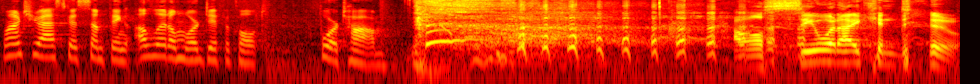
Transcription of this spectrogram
Why don't you ask us something a little more difficult for Tom? I'll see what I can do.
